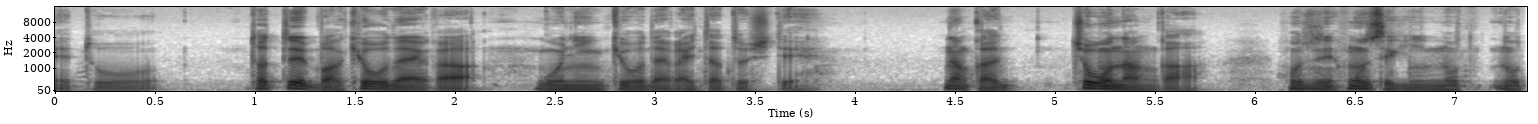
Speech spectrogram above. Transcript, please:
えっと例えば兄弟が5人兄弟がいたとしてなんか長男が本籍にのの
